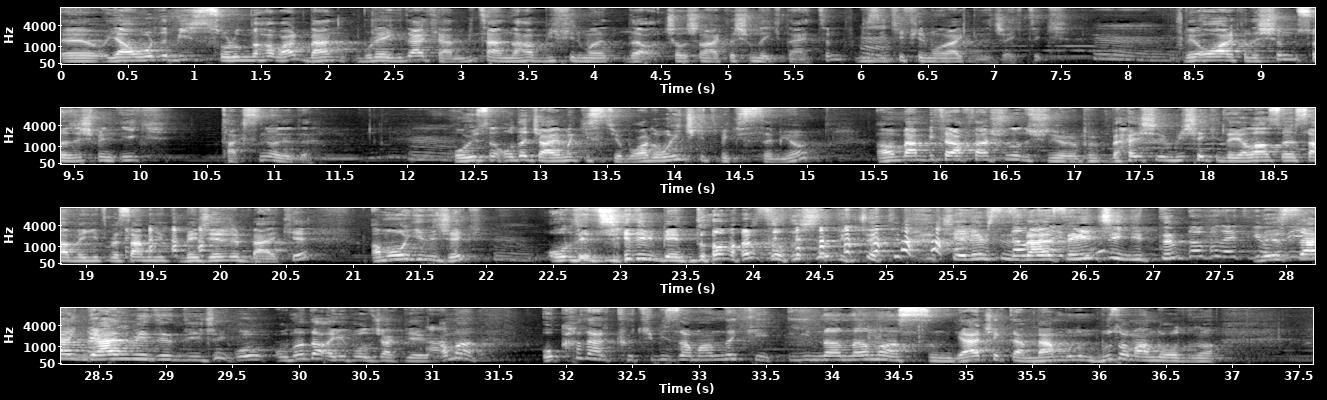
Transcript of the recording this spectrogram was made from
Ee, ya orada bir sorun daha var. Ben buraya giderken bir tane daha bir firmada çalışan arkadaşımı da ikna ettim. Biz iki firma olarak gidecektik. Ve o arkadaşım sözleşmenin ilk taksini ödedi. O yüzden o da caymak istiyor. Bu arada o hiç gitmek istemiyor. Ama ben bir taraftan şunu düşünüyorum. Ben şimdi bir şekilde yalan söylesem ve gitmesem git beceririm belki. Ama o gidecek. O diyeceği de bir beddua var sonuçta diyecek. Şerefsiz ben Double senin için gittim. Double Ve sen gelmedin diyecek. O, ona da ayıp olacak diye. Anladım. Ama o kadar kötü bir zamanda ki inanamazsın. Gerçekten ben bunun bu zamanda olduğunu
